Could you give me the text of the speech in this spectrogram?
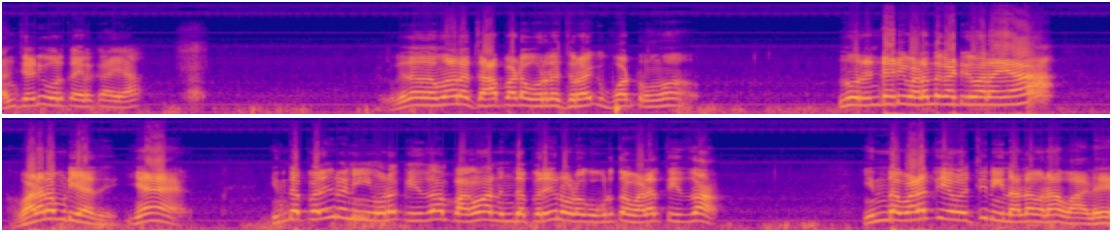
அஞ்சு அடி ஒருத்தன் இருக்காயா? விதவிதமான சாப்பாடை ஒரு லட்ச ரூபாய்க்கு போட்டுருவோம். இன்னும் ரெண்டு அடி வளர்ந்து காட்டிடுவாராயா வளர முடியாது. ஏன்? இந்த பிறவியில் நீ உனக்கு இதுதான் பகவான் இந்த பிறவியில் உனக்கு கொடுத்த வளர்த்தி இதுதான். இந்த வளர்த்தியை வச்சு நீ நல்லவனாக வாழு.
